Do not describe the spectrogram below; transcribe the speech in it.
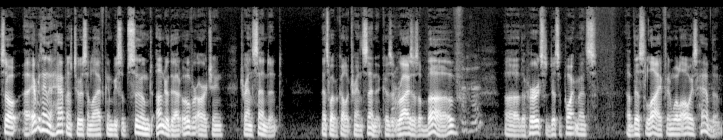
So uh, everything that happens to us in life can be subsumed under that overarching, transcendent. That's why we call it transcendent, because it rises above uh, the hurts, the disappointments of this life, and we'll always have them.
